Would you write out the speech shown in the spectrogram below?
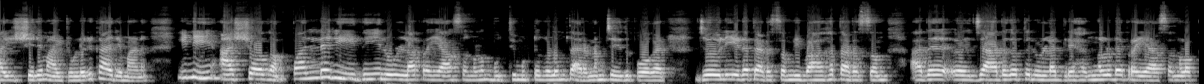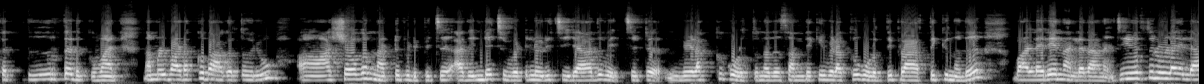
ഐശ്വര്യമായിട്ടുള്ള ഒരു കാര്യമാണ്. ഇനി അശോകം പല രീതിയിലുള്ള പ്രയാസങ്ങളും ബുദ്ധിമുട്ടുകളും തരണം ചെയ്തു പോകാൻ ജോലിയുടെ തടസ്സം വിവാഹ തടസ്സം അത് ജാതകത്തിലുള്ള ഗ്രഹങ്ങളുടെ പ്രയാസങ്ങളൊക്കെ തീർത്തെടുക്കുവാൻ നമ്മൾ വടക്കു ഭാഗത്തൊരു അശോകം നട്ടുപിടിപ്പിച്ച് അതിന്റെ ചുവട്ടിൽ ഒരു ചിരാത് വെച്ചിട്ട് വിളക്ക് കൊളുത്തുന്നത് സന്ധ്യയ്ക്ക് വിളക്ക് കൊളുത്തി പ്രാർത്ഥിക്കുന്നത് വളരെ നല്ലതാണ്. ജീവിതത്തിലുള്ള എല്ലാ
